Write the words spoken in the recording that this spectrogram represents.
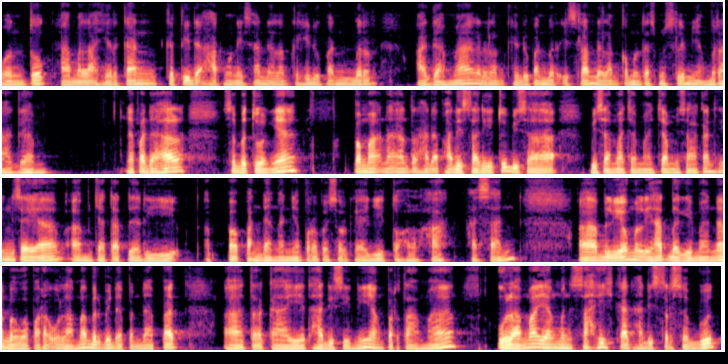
untuk uh, melahirkan ketidakharmonisan dalam kehidupan beragama, dalam kehidupan berislam, dalam komunitas muslim yang beragam. Nah, padahal sebetulnya pemaknaan terhadap hadis tadi itu bisa bisa macam-macam. Misalkan ini saya uh, mencatat dari uh, pandangannya Profesor Kaji Tohha Hasan. Uh, beliau melihat bagaimana bahwa para ulama berbeda pendapat uh, terkait hadis ini. Yang pertama, ulama yang mensahihkan hadis tersebut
